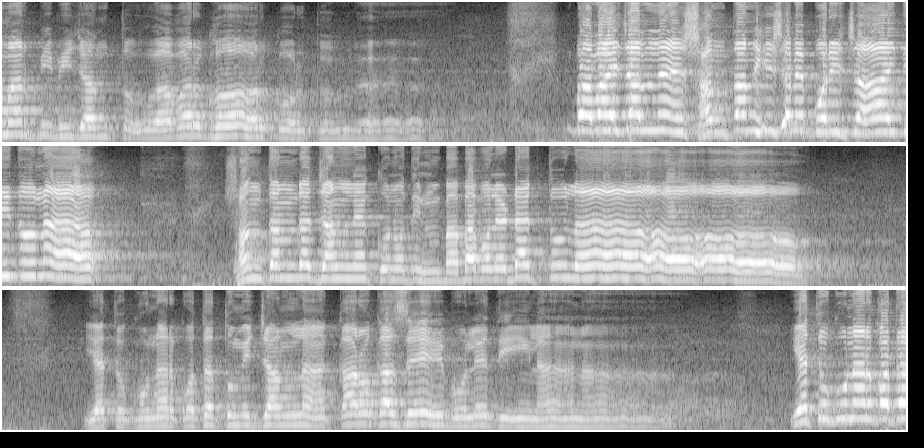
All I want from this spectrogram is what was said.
আমার বিবি জানতো, আবার ঘর করতো। বাবাই জানলে সন্তান হিসেবে পরিচয় দিত না। সন্তানরা জানলে কোনোদিন বাবা বলে ডাক এত গুনার কথা তুমি জানলা, কারও কাছে বলে দিলা না। এত গুনার কথা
